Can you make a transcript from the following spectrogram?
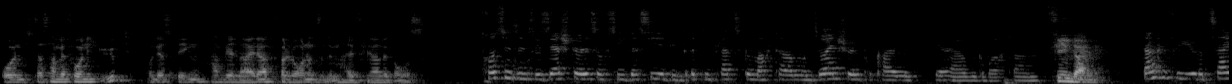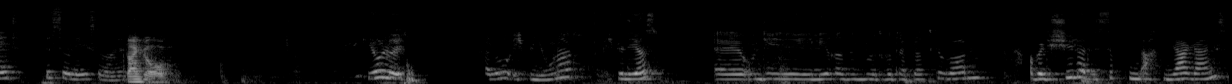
Und das haben wir vorher nicht geübt. Und deswegen haben wir leider verloren und sind im Halbfinale raus. Trotzdem sind wir sehr stolz auf Sie, dass Sie den dritten Platz gemacht haben und so einen schönen Pokal mit hierher gebracht haben. Vielen Dank. Danke für Ihre Zeit. Bis zum nächsten Mal. Danke auch. Jo Leute. Hallo, ich bin Jonas. Ich bin Lias. Äh, und die Lehrer sind nur dritter Platz geworden. Aber die Schüler des siebten und achten Jahrgangs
